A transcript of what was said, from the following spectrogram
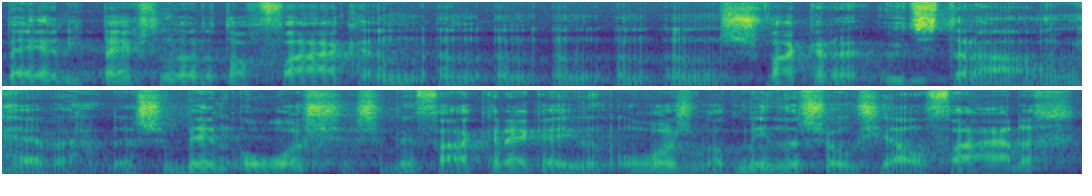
bij die pesten toch vaak een, een, een, een, een zwakkere uitstraling hebben. Dus ze zijn oors, ze zijn vaak even een oors, wat minder sociaal vaardig.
